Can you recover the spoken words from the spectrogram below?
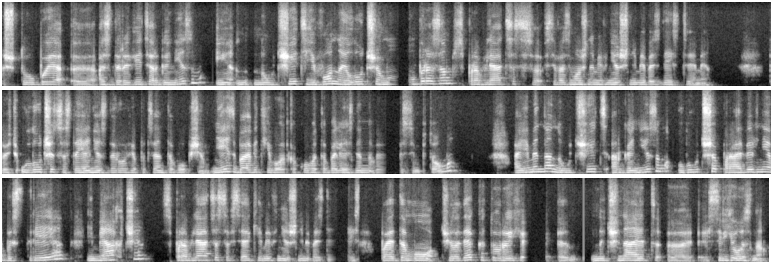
чтобы э, оздоровить организм и научить его наилучшим образом справляться с всевозможными внешними воздействиями. То есть улучшить состояние здоровья пациента в общем. Не избавить его от какого-то болезненного симптома, а именно научить организм лучше, правильнее, быстрее и мягче справляться со всякими внешними воздействиями. Поэтому человек, который э, начинает э, серьезно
